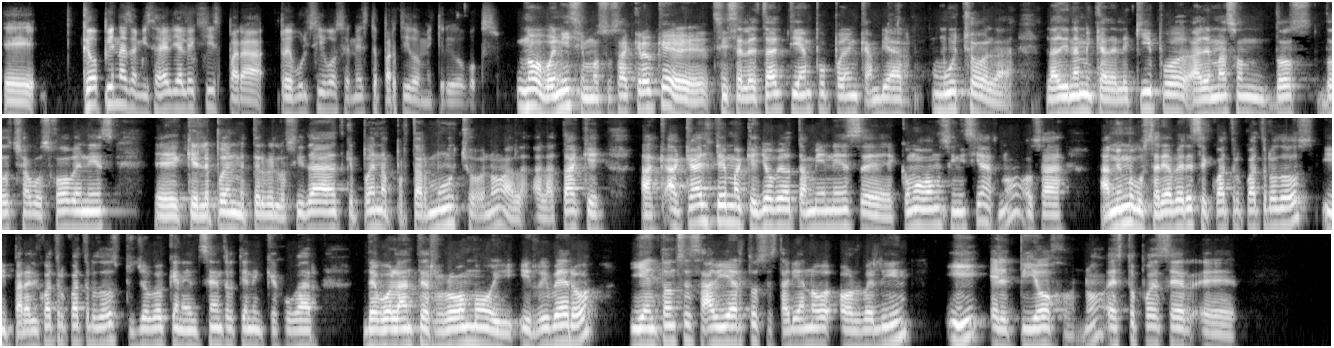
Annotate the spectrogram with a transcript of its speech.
eh, ¿Qué opinas de Misael y Alexis para revulsivos en este partido, mi querido Vox? No, buenísimos. O sea, creo que si se les da el tiempo pueden cambiar mucho la, dinámica del equipo. Además son dos, chavos jóvenes eh, que le pueden meter velocidad, que pueden aportar mucho ¿no? al, ataque. Acá el tema que yo veo también es eh, cómo vamos a iniciar, ¿no? O sea, a mí me gustaría ver ese 4-4-2 y para el 4-4-2, pues yo veo que en el centro tienen que jugar de volantes Romo y, Rivero, y entonces abiertos estarían Orbelín y el Piojo, ¿no? Esto puede ser, eh,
